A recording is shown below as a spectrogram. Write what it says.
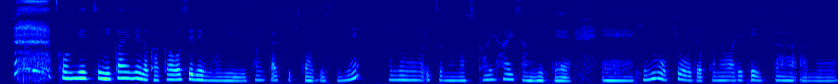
今月2回目のカカオセレモニーに参加してきたんですね。あのいつものスカイハイさんにて、えー、昨日今日で行われていたあの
